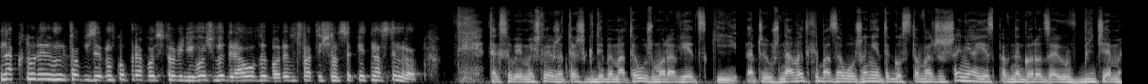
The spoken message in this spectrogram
na którym to wizerunku Prawo i Sprawiedliwość wygrało wybory w 2015 roku. Tak sobie myślę, że też gdyby Mateusz Morawiecki, znaczy już nawet chyba założenie tego stowarzyszenia jest pewnego rodzaju wbiciem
